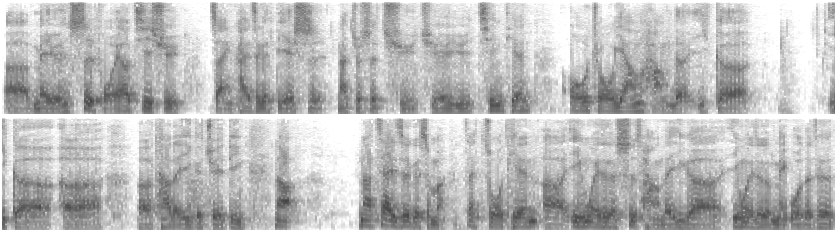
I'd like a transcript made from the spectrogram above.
呃，美元是否要继续展开这个跌势，那就是取决于今天欧洲央行的一个一个呃呃它的一个决定。那那在这个什么，在昨天呃，因为这个市场的一个，因为这个美国的这个。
